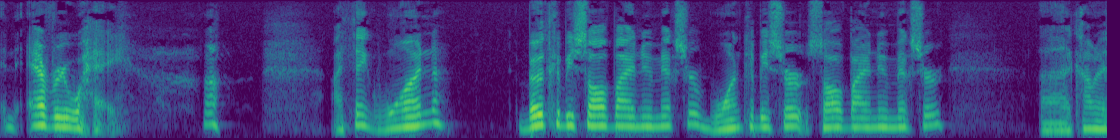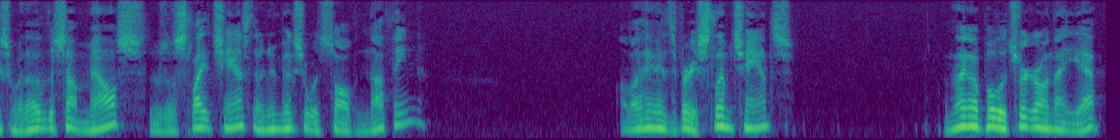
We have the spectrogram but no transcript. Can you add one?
in every way. I think one, both could be solved by a new mixer. One could be solved by a new mixer. Uh, in combination with other something else. There's a slight chance that a new mixer would solve nothing. Although I think it's a very slim chance. I'm not going to pull the trigger on that yet.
